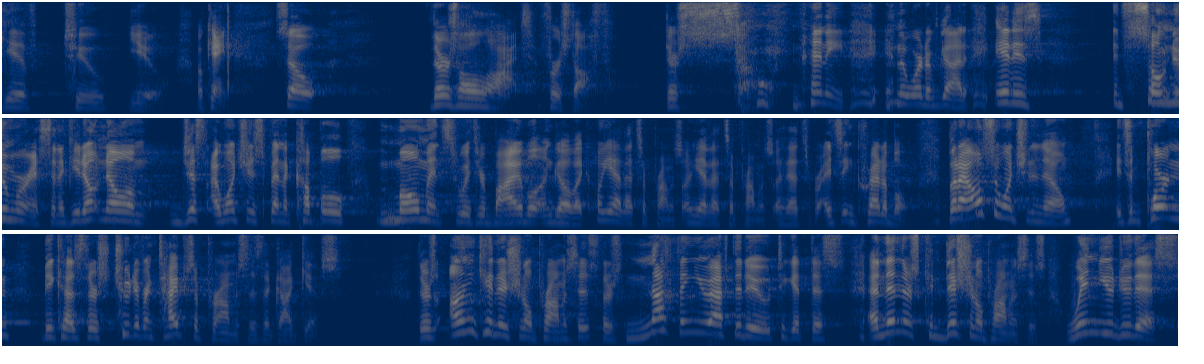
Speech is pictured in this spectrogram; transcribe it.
give to you? Okay, so there's a lot, first off. There's so many in the Word of God. It is it's so numerous and if you don't know them just i want you to spend a couple moments with your bible and go like oh yeah that's a promise. Oh yeah that's a promise. Oh that's a pro-. it's incredible. But i also want you to know it's important because there's two different types of promises that god gives. There's unconditional promises there's nothing you have to do to get this and then there's conditional promises. When you do this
